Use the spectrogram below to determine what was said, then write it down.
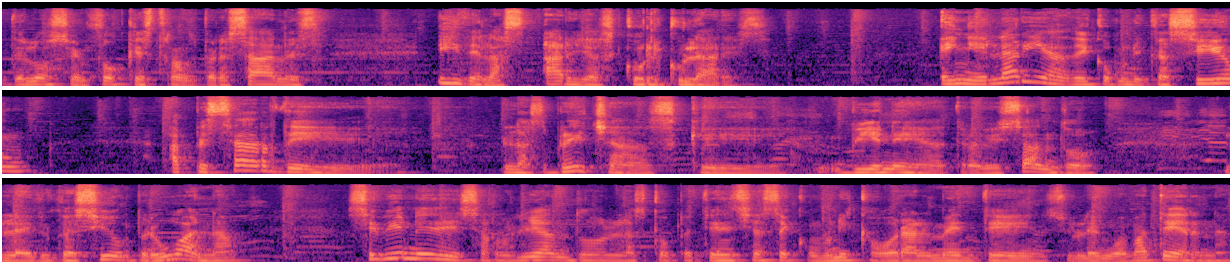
de los enfoques transversales y de las áreas curriculares. En el área de comunicación, a pesar de las brechas que viene atravesando la educación peruana, se viene desarrollando las competencias, se comunica oralmente en su lengua materna,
